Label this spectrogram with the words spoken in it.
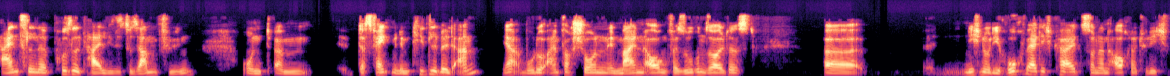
einzelne Puzzleteile, die sich zusammenfügen. Und ähm, das fängt mit dem Titelbild an, ja, wo du einfach schon in meinen Augen versuchen solltest, äh, nicht nur die Hochwertigkeit, sondern auch natürlich,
